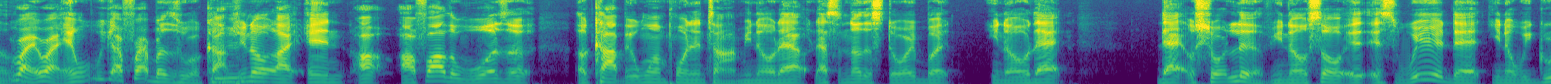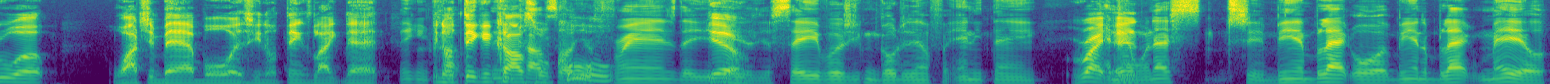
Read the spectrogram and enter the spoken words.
of them. Right, right. And we got frat brothers who are cops, Mm-hmm. you know, like and our, our father was a, a cop at one point in time. You know, that that's another story, but you know, that that was short lived, you know. So it, it's weird that, you know, we grew up watching bad boys, you know, things like that. Thinking you know, cops, thinking cops, were are cool. your friends. They, Yeah. they're your savers. You can go to them for anything. Right. And, And, then when that shit, being black or being a black male,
